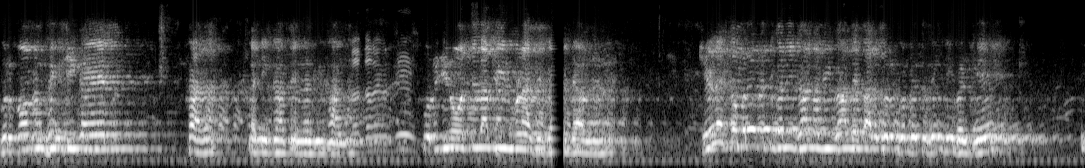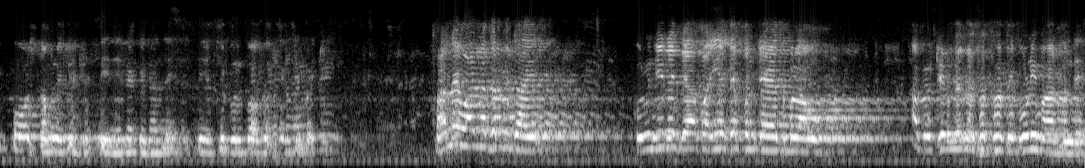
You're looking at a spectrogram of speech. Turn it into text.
ਗੁਰੂ ਗੋਬਿੰਦ ਸਿੰਘ ਜੀ ਗਏ ਘਰ ਕਨਿਕਾ ਤੇ ਨਦੀ ਖਾਨ ਗੁਰੂ ਜੀ ਨੂੰ ਉੱਥੇ ਦਾ ਪੀਰ ਬਣਾ ਕੇ ਕੱਢਿਆ ਉਹਨਾਂ ਜਿਹੜੇ ਕਮਰੇ ਵਿੱਚ ਗਲੀ ਖਾਨ ਨਬੀ ਖਾਨ ਦੇ ਘਰ ਗੁਰੂ ਗੋਬਿੰਦ ਸਿੰਘ ਜੀ ਬੈਠੇ ਉਸ ਕਮਰੇ 'ਚ ਜੁੱਤੀ ਨਹੀਂ ਲੈ ਕੇ ਜਾਂਦੇ ਤੇ ਇੱਥੇ ਗੁਰੂ ਗੋਬਿੰਦ ਸਿੰਘ ਜੀ ਬੈਠੇ। ਸਾਲੇਵਾਲ ਨਗਰ ਵਿੱਚ ਆਏ। ਗੁਰੂ ਜੀ ਨੇ ਕਿਹਾ ਭਾਈ ਇੱਥੇ ਪੰਚਾਇਤ ਬੁਲਾਓ ਆ ਬੈਠੇ ਹੁੰਦੇ ਨਾ ਸੱਥਾਂ ਤੇ ਗੋਲੀ ਮਾਰ ਦਿੰਦੇ।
